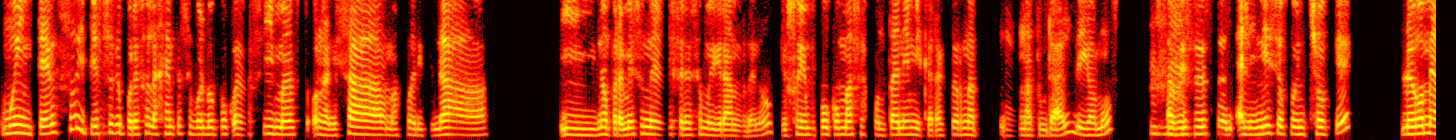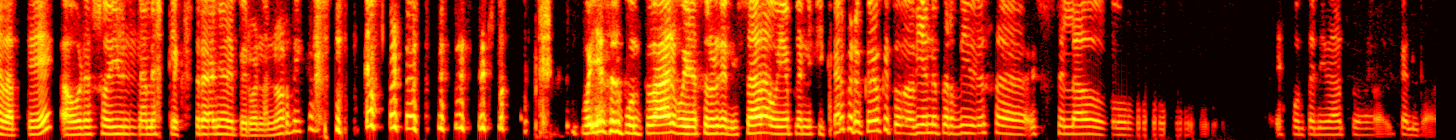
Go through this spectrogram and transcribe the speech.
muy intenso y pienso que por eso la gente se vuelve un poco así más organizada, más cuadriculada. Y no, para mí es una diferencia muy grande, ¿no? Que soy un poco más espontánea en mi carácter nat- natural, digamos. A Ujú. veces al, al inicio fue un choque, luego me adapté, ahora soy una mezcla extraña de peruana nórdica. Voy a ser puntual, voy a ser organizada, voy a planificar, pero creo que todavía no he perdido esa, ese lado espontaneidad, calidad,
